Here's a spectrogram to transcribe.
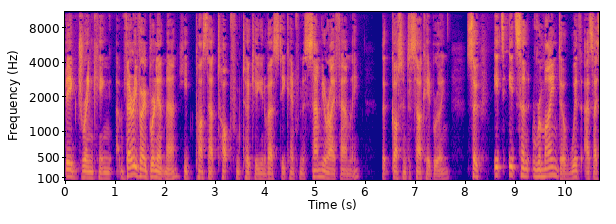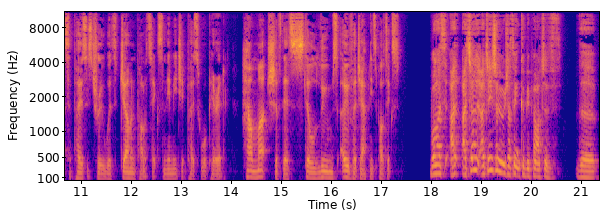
big drinking. A very, very brilliant man. He passed out top from Tokyo University, came from the samurai family that got into sake brewing. So it's, it's a reminder with, as I suppose is true with German politics in the immediate post-war period, how much of this still looms over Japanese politics. Well, I, th- I, I, tell, I tell you something which I think could be part of the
